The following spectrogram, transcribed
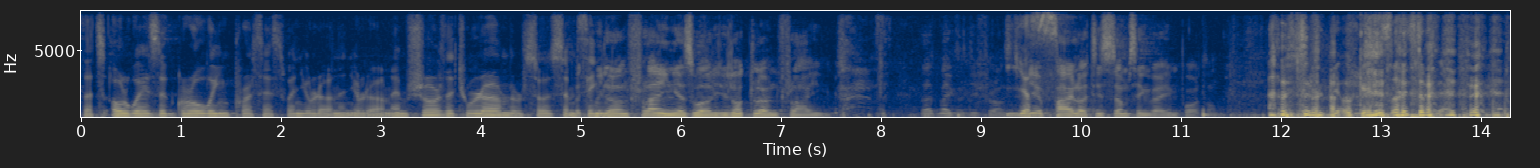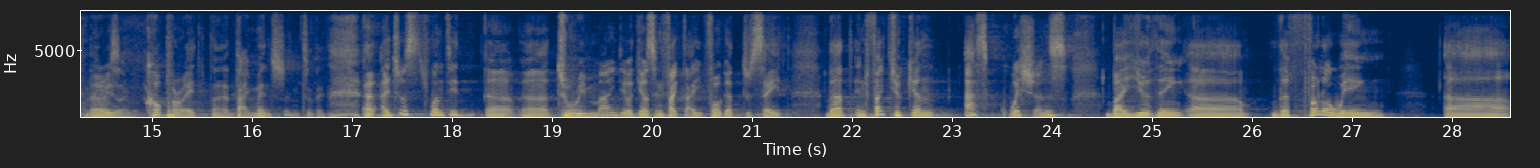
That's always a growing process when you learn and you learn. I'm sure that you learn also something. But we learn flying as well. You don't learn flying. that makes a difference. Yes. To be a pilot is something very important. Absolutely. Okay. So there is a corporate uh, dimension to that. Uh, I just wanted uh, uh, to remind the audience, in fact, I forgot to say it, that in fact you can ask questions by using uh, the following uh,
